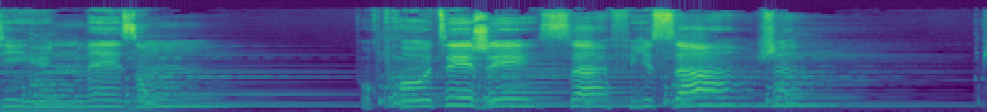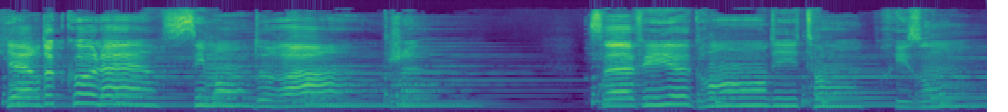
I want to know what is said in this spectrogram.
une maison pour protéger sa fille sage. Pierre de colère, ciment de rage. Sa fille grandit en prison.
